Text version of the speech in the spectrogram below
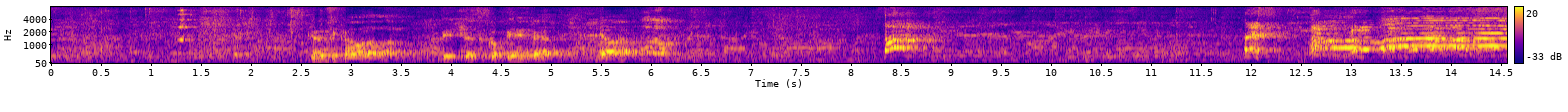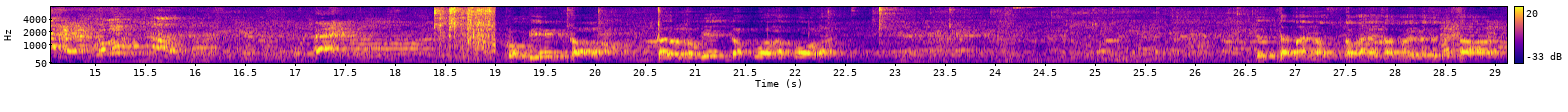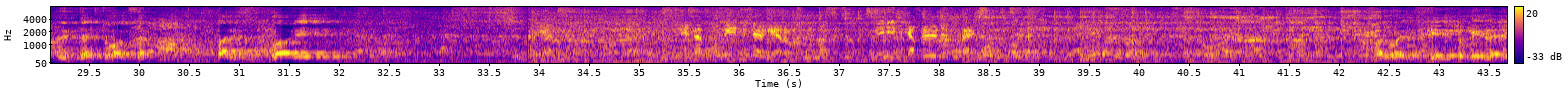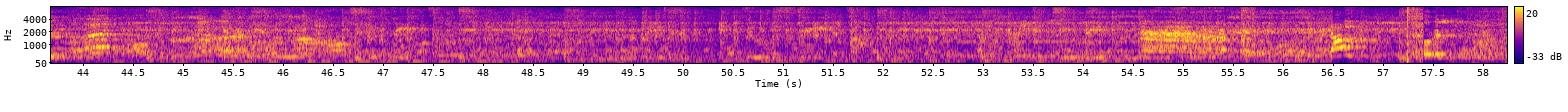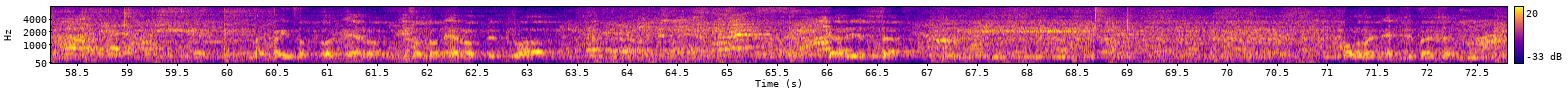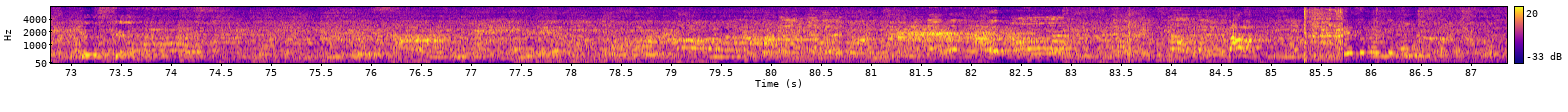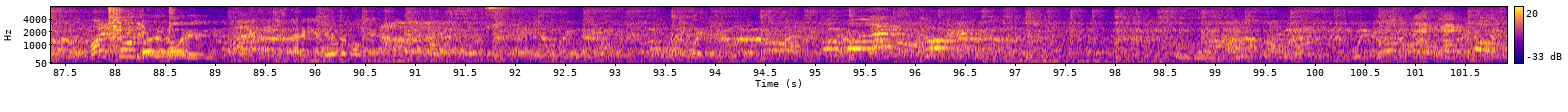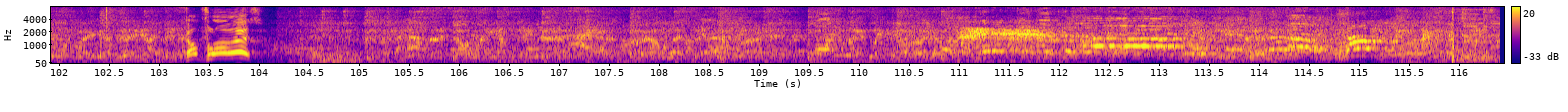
Köysi kaulalla. Pitäis Kopienka ja, ja Kopienka. Karol Kopienka, Puola, Puola. Nyt tämän nosto hänen saatava ylös, että saa yhteistuloksen. Paris Loaded. Ei tarvitse viimeisellä kierroksella. Ja pyydettäisiin. Magovetski to be ready. Aika isot on erot, isot on erot nyt tuolla kärjessä. kolmen ensimmäisen kesken. Kom Floris!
